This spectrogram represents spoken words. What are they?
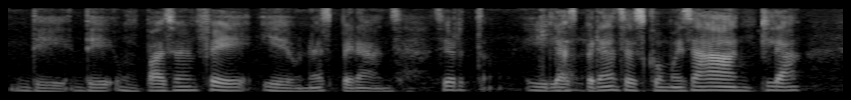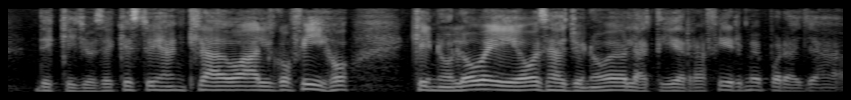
de, de un paso en fe y de una esperanza, ¿cierto? Y la esperanza es como esa ancla de que yo sé que estoy anclado a algo fijo, que no lo veo, o sea, yo no veo la tierra firme por allá,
